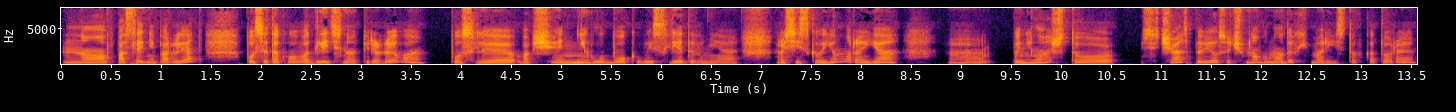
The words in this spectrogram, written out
Но в последние пару лет, после такого длительного перерыва, после вообще неглубокого исследования российского юмора, я э, поняла, что сейчас появилось очень много молодых юмористов, которые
